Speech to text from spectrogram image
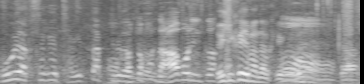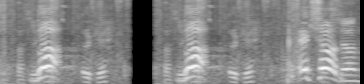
그 약속에 자기 딱 어, 들어가. 갑자기 확 나와버리니까. 여기까지만 나갈게요. 어. 어. 자, 놔 이렇게. 놔 이렇게. 액션. 짠.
